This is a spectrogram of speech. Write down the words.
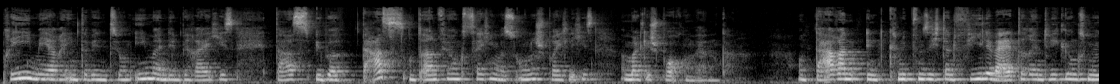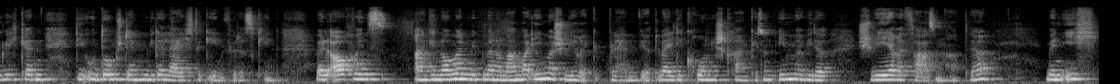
primäre Intervention immer in dem Bereich ist, dass über das, und Anführungszeichen, was unersprechlich ist, einmal gesprochen werden kann. Und daran knüpfen sich dann viele weitere Entwicklungsmöglichkeiten, die unter Umständen wieder leichter gehen für das Kind. Weil auch wenn es angenommen mit meiner Mama immer schwierig bleiben wird, weil die chronisch krank ist und immer wieder schwere Phasen hat. Ja? Wenn ich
